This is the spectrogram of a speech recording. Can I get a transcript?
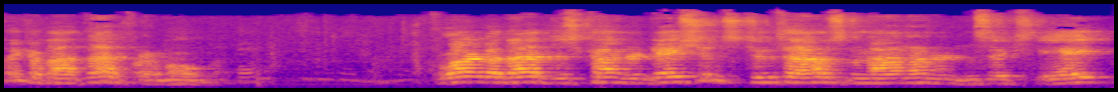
Think about that for a moment. Florida Baptist congregations, 2,968.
